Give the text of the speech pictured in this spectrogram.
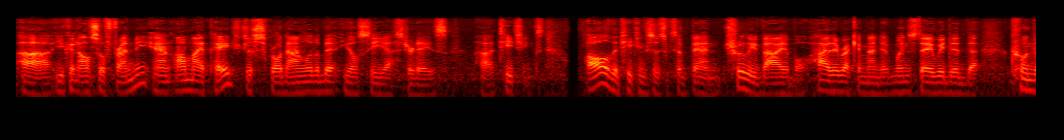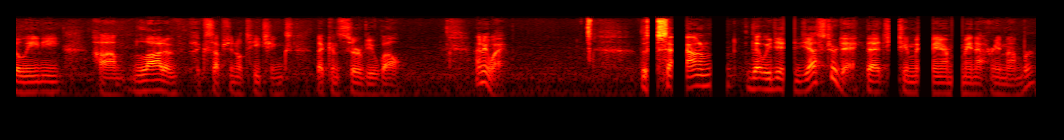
Uh, you can also friend me and on my page, just scroll down a little bit, you'll see yesterday's uh, teachings. All the teachings have been truly valuable. Highly recommended. Wednesday we did the Kundalini. Um, a lot of exceptional teachings that can serve you well. Anyway, sound that we did yesterday that you may or may not remember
